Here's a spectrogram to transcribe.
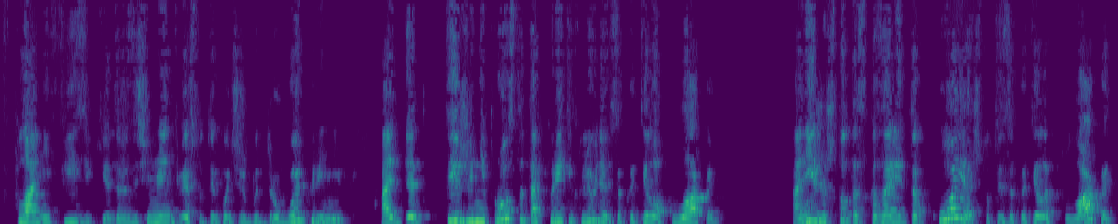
в плане физики. Это же защемление тебя, что ты хочешь быть другой при них. А это, ты же не просто так при этих людях захотела плакать. Они же что-то сказали такое, что ты захотела плакать.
